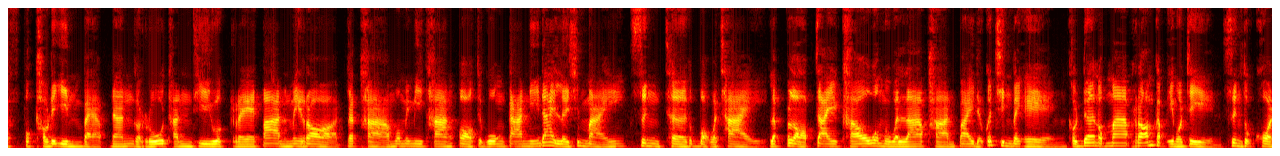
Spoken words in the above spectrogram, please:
ฟ พวกเขาได้ยินแบบนั้นก็รู้ทันทีว่าเกรตานั้นไม่รอด และถามว่าไม่มีทางออกจากวงการนี้ได้เลยใช่ไหม ซึ่งเธอก็บอกว่าใช่ และปลอบใจเขาว่าเมื่อเวลาผ่านไปเดี๋ยวก็ชินไปเอง เขาเดินออกมาพร้อมกับอีโมจีน ซึ่งทุกคน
